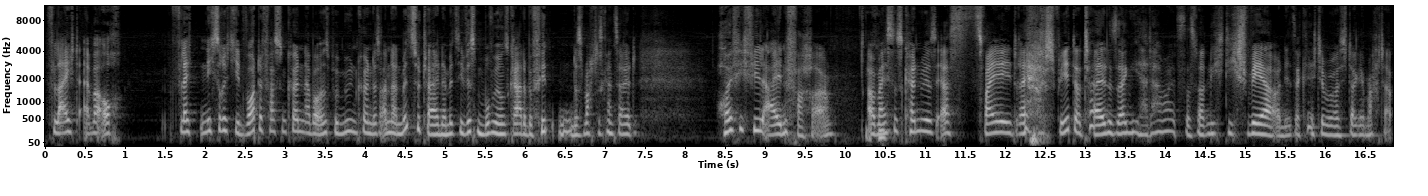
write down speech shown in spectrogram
vielleicht einfach auch vielleicht nicht so richtig in Worte fassen können, aber uns bemühen können, das anderen mitzuteilen, damit sie wissen, wo wir uns gerade befinden. Das macht das Ganze halt häufig viel einfacher. Aber mhm. meistens können wir es erst zwei, drei Jahre später teilen und sagen, ja, damals, das war richtig schwer. Und jetzt erkläre ich dir mal, was ich da gemacht habe.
